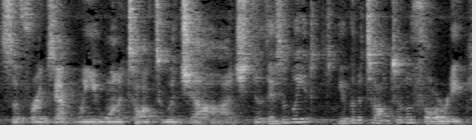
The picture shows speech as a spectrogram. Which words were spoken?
So, for example, when you want to talk to a judge, you know, there's a way you're going to talk to an authority.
